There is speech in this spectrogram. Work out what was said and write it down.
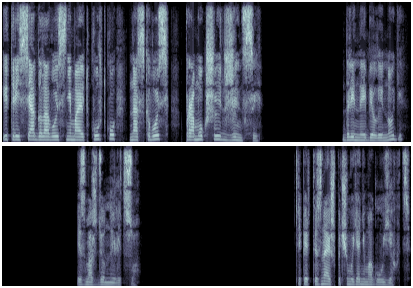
и, тряся головой, снимает куртку, насквозь промокшие джинсы. Длинные белые ноги, изможденное лицо. Теперь ты знаешь, почему я не могу уехать.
